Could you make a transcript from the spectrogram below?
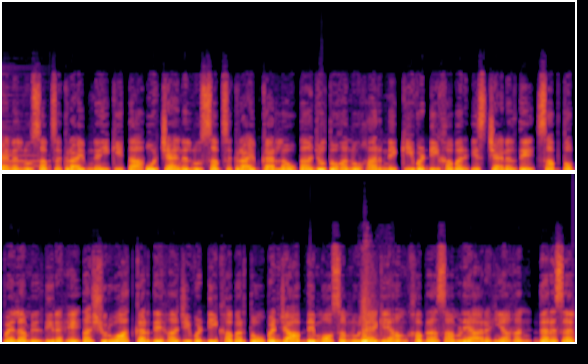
ਚੈਨਲ ਨੂੰ ਸਬਸਕ੍ਰਾਈਬ ਨਹੀਂ ਕੀਤਾ, ਉਹ ਚੈਨਲ ਨੂੰ ਸਬਸਕ੍ਰਾਈਬ ਕਰ ਲਓ, ਤਾਂ ਜੋ ਤੁਹਾਨੂੰ ਹਰ ਨਿੱਕੀ ਵੱਡੀ ਖਬਰ ਇਸ ਚੈਨਲ ਤੇ ਸਭ ਤੋਂ ਪਹਿਲਾਂ ਮਿਲਦੀ ਰਹੇ। ਤਾਂ ਸ਼ੁਰੂਆਤ ਕਰਦੇ ਹਾਂ ਜੀ ਵੱਡੀ ਖਬਰ ਤੋਂ। ਪੰਜਾਬ ਦੇ ਮੌਸਮ ਨੂੰ ਲੈ ਕੇ ਆਮ ਖਬਰਾਂ ਸਾਹਮਣੇ ਆ ਰਹੀਆਂ ਹਨ। ਦਰਅਸਲ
